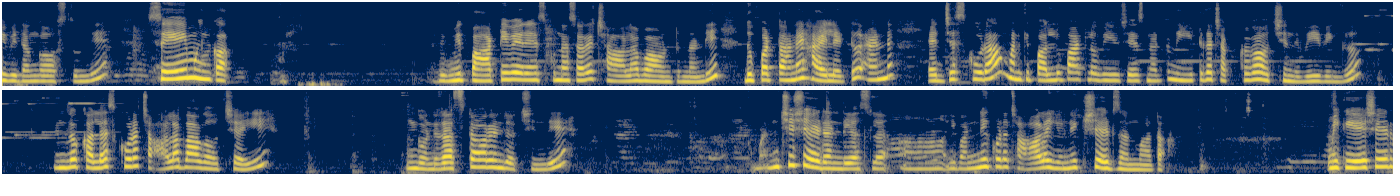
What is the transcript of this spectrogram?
ఈ విధంగా వస్తుంది. సేమ్ ఇంకా. ఇది మీరు పార్టీ వేర్ వేసుకున్నా సరే చాలా బాగుంటుందండి. దుపట్టానే హైలైట్ అండ్ ఎడ్జెస్ కూడా మనకి పళ్ళు పాటలో వీవ్ చేసినట్టు నీట్గా చక్కగా వచ్చింది వీవింగ్ ఇందులో కలర్స్ కూడా చాలా బాగా వచ్చాయి. ఇంకోండి రస్ట్ ఆరెంజ్ వచ్చింది. మంచి షేడ్ అండి అసలు. ఇవన్నీ కూడా చాలా యునిక్ షేడ్స్ అన్నమాట. మీకు ఏ షేడ్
